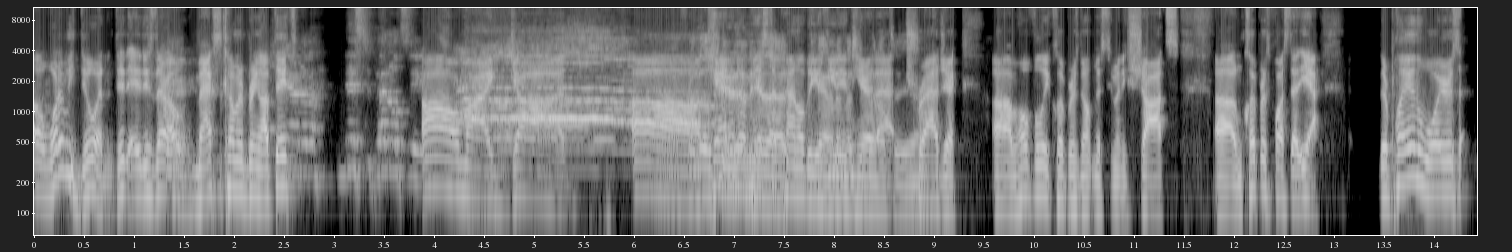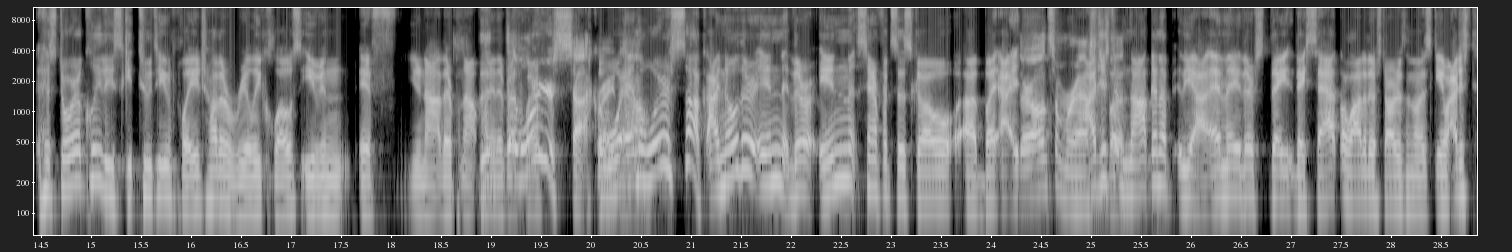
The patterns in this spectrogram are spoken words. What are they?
uh, what are we doing? Did is there oh, Max is coming to bring updates? Missed a penalty. Oh my god. Yeah, Uh, those Canada missed a that, penalty if you didn't missed a hear that. yeah. Tragic. Um, hopefully Clippers don't miss too many shots. Um, Clippers plus that, yeah. They're playing the Warriors. Historically, these two teams play each other really close, even if you're not they're not playing The, their the player. Warriors suck right Wa- now. and the Warriors suck. I know they're in they're in San Francisco, uh, but I, They're on some rest. I just but am not gonna. Yeah, and they they're, they they sat a lot of their starters in this game. I just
